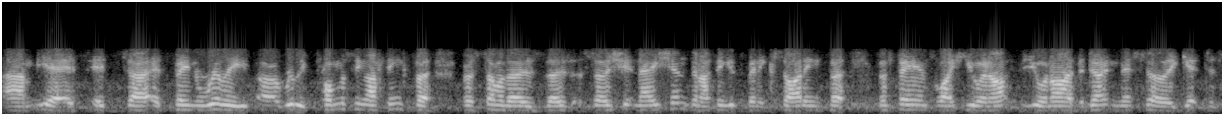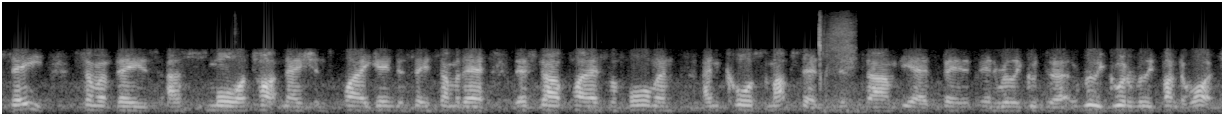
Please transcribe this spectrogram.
um, yeah, it's it's uh, it's been really uh, really promising I think for, for some of those those associate nations, and I think it's been exciting for, for fans like you and I, you and I that don't necessarily get to see some of these uh, smaller type nations play, getting to see some of their, their star players perform and, and cause some upsets. Just um, yeah, it's been, been really really good, to, really good, and really fun to watch.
